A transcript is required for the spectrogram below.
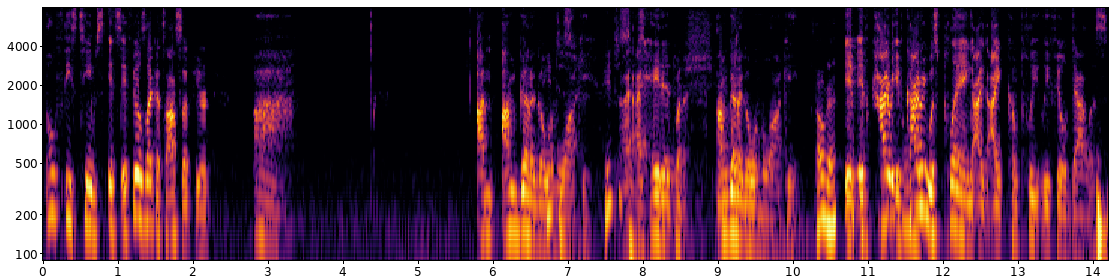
both these teams. It's it feels like a toss up here. Ah. I'm I'm gonna go He with just- Milwaukee. he just I, I hate it, but I'm gonna go with Milwaukee. Okay. If if Kyrie if Kyrie was playing, I I completely feel Dallas,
